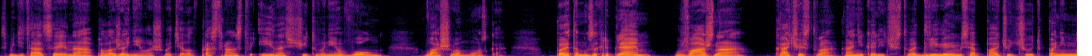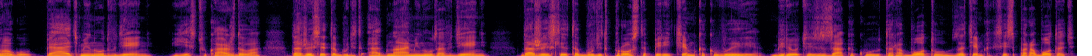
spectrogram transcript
с медитацией на положение вашего тела в пространстве и на считывание волн вашего мозга. Поэтому закрепляем. Важно качество, а не количество. Двигаемся по чуть-чуть, понемногу, 5 минут в день есть у каждого, даже если это будет одна минута в день, даже если это будет просто перед тем, как вы беретесь за какую-то работу, за тем, как сесть поработать,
